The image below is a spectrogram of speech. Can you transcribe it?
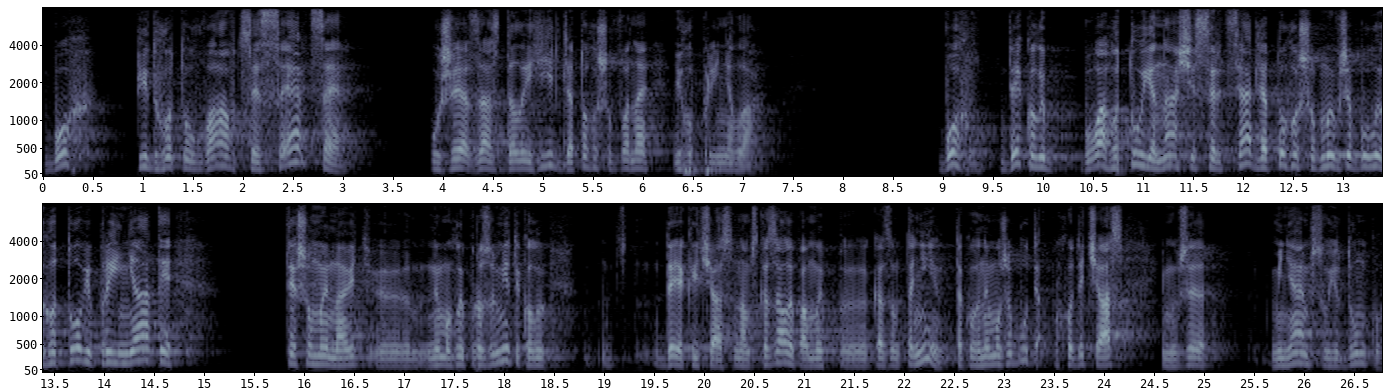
Бог підготував це серце уже заздалегідь для того, щоб вона його прийняла. Бог деколи бува готує наші серця для того, щоб ми вже були готові прийняти те, що ми навіть е, не могли б розуміти, коли деякий час нам сказали, а ми е, казали, та ні, такого не може бути. А проходить час, і ми вже міняємо свою думку.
